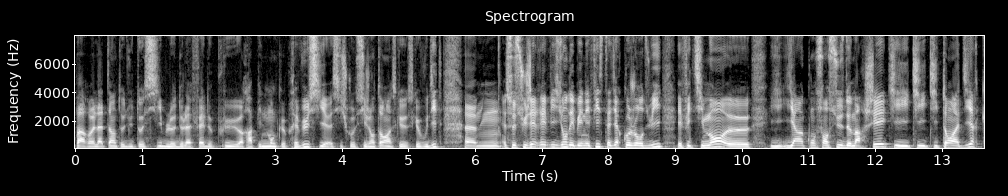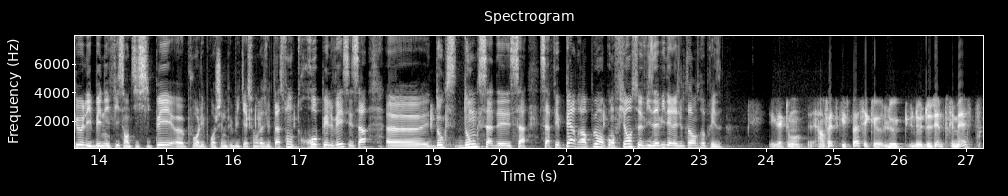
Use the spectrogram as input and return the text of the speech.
par euh, l'atteinte du taux cible de la Fed plus rapidement que prévu, si, euh, si, si j'entends hein, ce, que, ce que vous dites. ce sujet révision des bénéfices, c'est-à-dire qu'aujourd'hui, effectivement, il y a un consensus de marché qui, qui, qui, tend à dire que les bénéfices anticipés pour les prochaines publications de résultats sont trop élevés, c'est ça? Donc, donc ça, ça, ça fait perdre un peu en confiance vis-à-vis des résultats d'entreprise. Exactement. En fait, ce qui se passe, c'est que le, deuxième trimestre,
